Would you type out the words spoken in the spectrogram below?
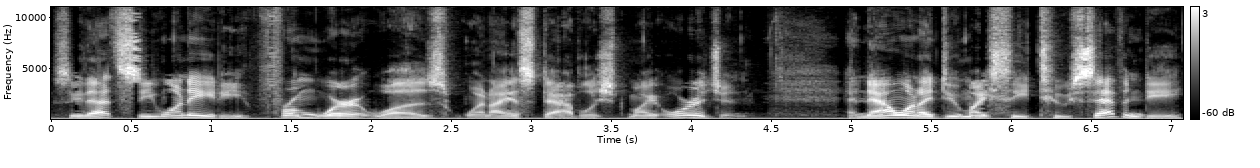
see that C180, from where it was when I established my origin. And now when I do my C270,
